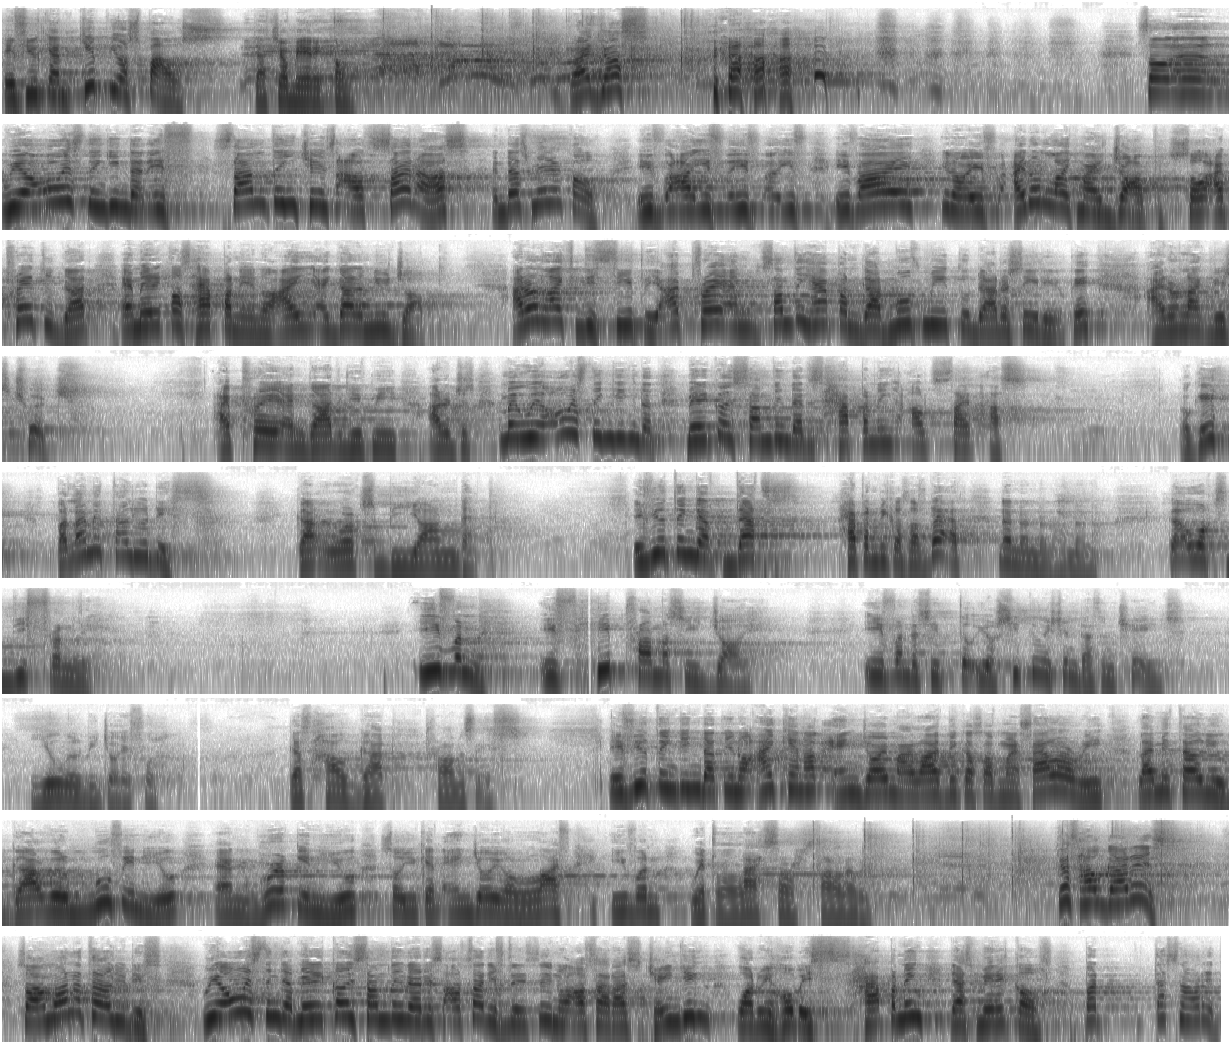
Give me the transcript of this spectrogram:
If you can keep your spouse, that's your miracle. right, Josh? so uh, we are always thinking that if something changed outside us, and that's miracle. If I, if, if, if, if I, you know, if I don't like my job, so I pray to God, and miracles happen, you know, I, I got a new job. I don't like this city. I pray and something happened. God moved me to the other city, okay? I don't like this church. I pray and God give me other church. I mean, we're always thinking that miracle is something that is happening outside us. Okay? But let me tell you this God works beyond that. If you think that that's happened because of that, no, no, no, no, no, no. God works differently. Even if He promised you joy, even the situ- your situation doesn't change, you will be joyful. That's how God promises. If you're thinking that, you know, I cannot enjoy my life because of my salary, let me tell you, God will move in you and work in you so you can enjoy your life even with lesser salary. That's how God is. So I want to tell you this. We always think that miracle is something that is outside. If this, you know, outside us changing, what we hope is happening, that's miracles. But that's not it.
